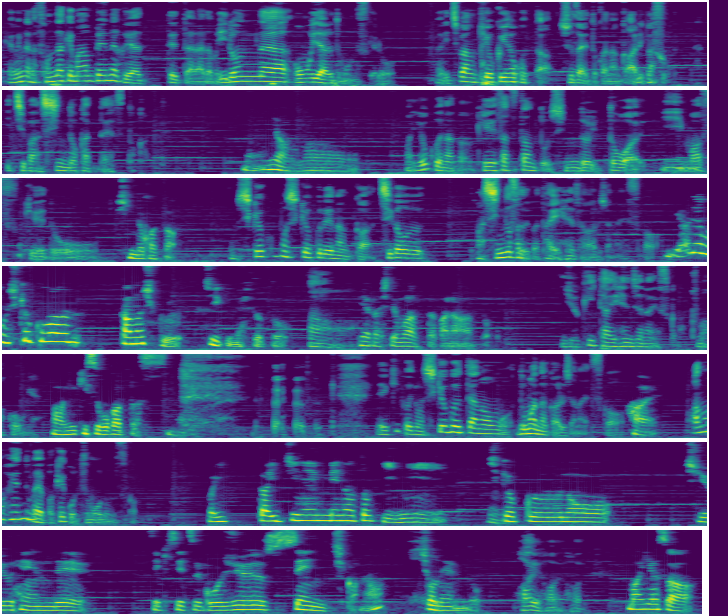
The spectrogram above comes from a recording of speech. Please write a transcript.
逆になんかそんだけまんべんなくやってたら、多分いろんな思い出あると思うんですけど、一番記憶に残った取材とかなんかあります？一番しんどかったやつとか。何やろなまあ、よくなんか警察担当しんどいとは言いますけど、しんどかった。支局も支局でなんか違う、まあ、しんどさというか大変さがあるじゃないですか。いや、でも支局は楽しく地域の人とやらせてもらったかなと。雪大変じゃないですか、熊高原。あ、雪すごかったっす、ね。え結構でも支局ってあの、ど真ん中あるじゃないですか。はい。あの辺でもやっぱ結構積もるんですか？行った1年目の時に、支局の周辺で積雪50センチかな、初年度。はいはいはい。毎朝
